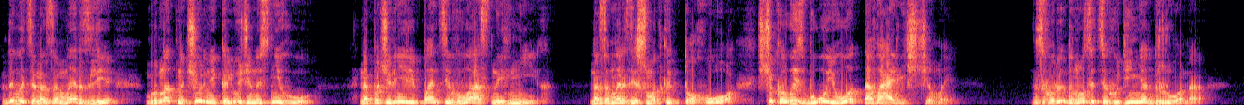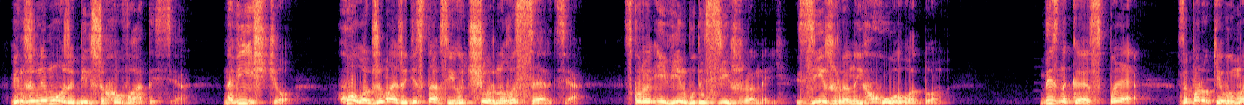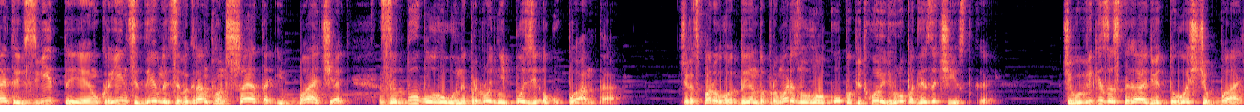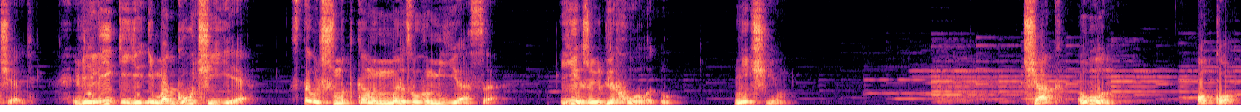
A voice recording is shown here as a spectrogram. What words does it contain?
дивиться на замерзлі, брунатно-чорні калюжі на снігу, на почернілі пальці власних ніг, на замерзлі шматки того, що колись було його товаріщами. Згори доноситься гудіння дрона. Він же не може більше ховатися. Навіщо? Холод же майже дістався його чорного серця. Скоро і він буде зіжраний, зіжраний холодом. Десь на КСП за пару кілометрів звідти українці дивляться в екран планшета і бачать задублого у неприродній позі окупанта. Через пару годин до промерзлого окопу підходить група для зачистки. Чоловіки застигають від того, що бачать. Великіє і могучіє стали шматками мерзлого м'яса, їжею для холоду. Нічим. Чак Лун. Окоп.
